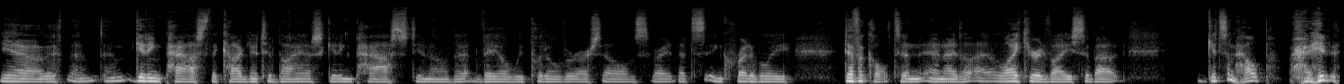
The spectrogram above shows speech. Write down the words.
Yeah, the, the, getting past the cognitive bias, getting past you know that veil we put over ourselves, right? That's incredibly difficult. And and I, I like your advice about get some help, right?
